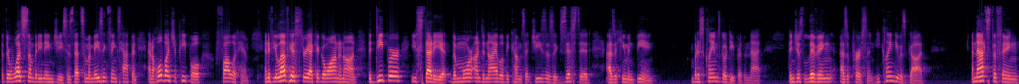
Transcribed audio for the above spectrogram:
that there was somebody named Jesus, that some amazing things happened, and a whole bunch of people followed him. And if you love history, I could go on and on. The deeper you study it, the more undeniable it becomes that Jesus existed as a human being. But his claims go deeper than that, than just living as a person. He claimed he was God. And that's the thing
